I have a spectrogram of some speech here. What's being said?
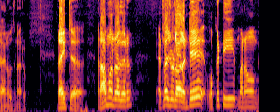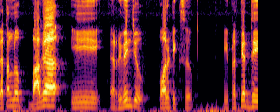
జాయిన్ అవుతున్నారు రైట్ రామ్మోహన్ రావు గారు ఎట్లా చూడాలంటే ఒకటి మనం గతంలో బాగా ఈ రివెంజ్ పాలిటిక్స్ ఈ ప్రత్యర్థి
